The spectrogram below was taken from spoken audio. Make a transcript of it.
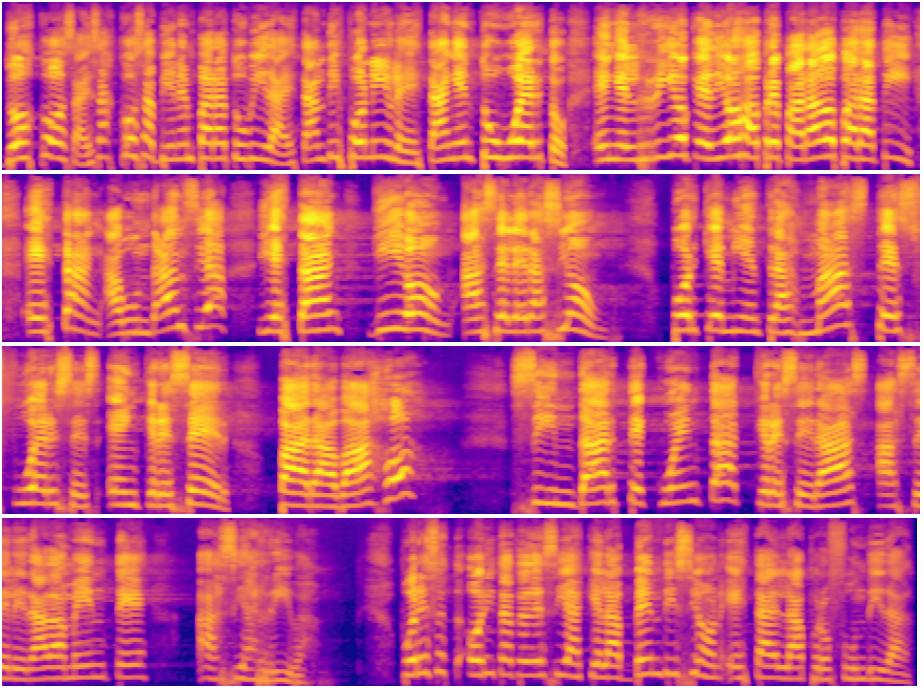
Dos cosas, esas cosas vienen para tu vida, están disponibles, están en tu huerto, en el río que Dios ha preparado para ti. Están abundancia y están guion, aceleración. Porque mientras más te esfuerces en crecer para abajo, sin darte cuenta, crecerás aceleradamente hacia arriba. Por eso ahorita te decía que la bendición está en la profundidad.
